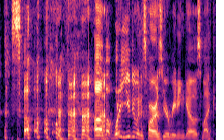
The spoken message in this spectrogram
so, uh, but what are you doing as far as your reading goes, Mike?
